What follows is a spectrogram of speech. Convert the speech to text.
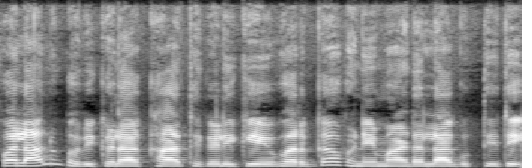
ಫಲಾನುಭವಿಗಳ ಖಾತೆಗಳಿಗೆ ವರ್ಗಾವಣೆ ಮಾಡಲಾಗುತ್ತಿದೆ.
